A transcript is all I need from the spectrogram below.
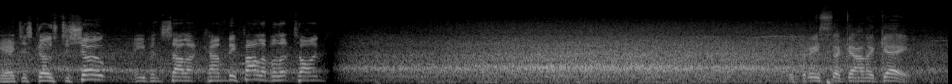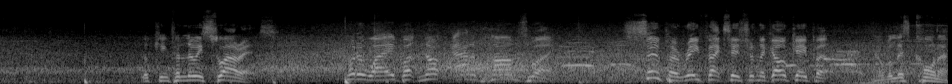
Yeah, it just goes to show, even Salah can be fallible at times. Idrissa Gana Gueye. Looking for Luis Suarez. Put away, but not out of harm's way. Super reflexes from the goalkeeper. Now, will this corner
